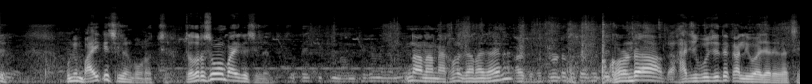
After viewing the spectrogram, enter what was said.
রে? উনি বাইকে ছিলেন মনে হচ্ছে। যতটা সময় বাইকে ছিলেন। না না না এখনও জানা যায় না। ঘটনাটা হাজিপুর যেতে কালীবাজারের কাছে।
